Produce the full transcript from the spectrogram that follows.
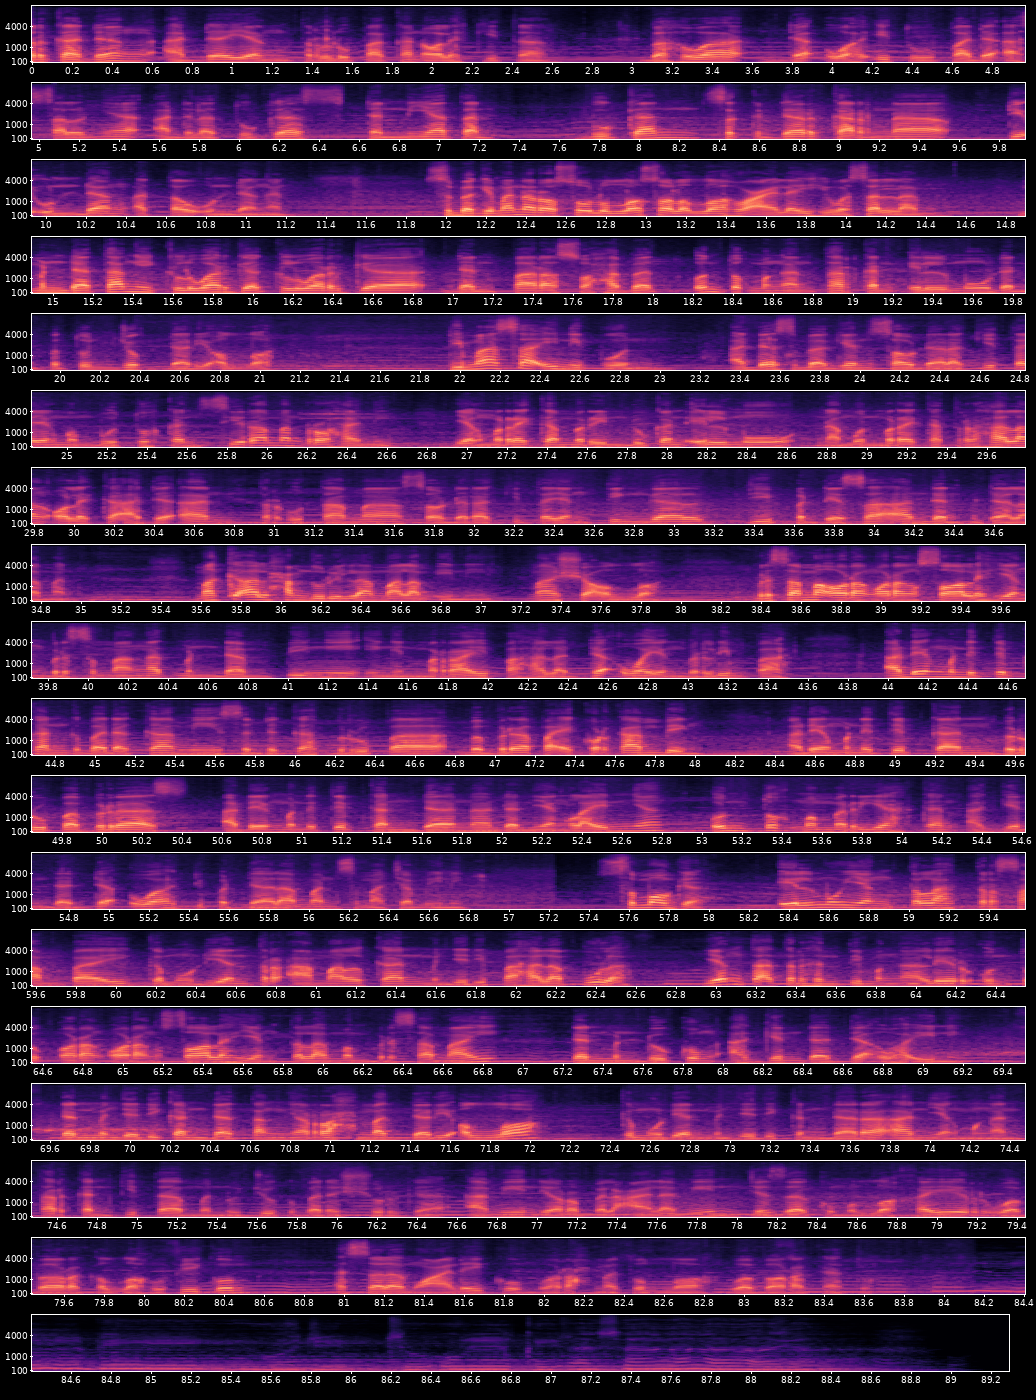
Terkadang ada yang terlupakan oleh kita bahwa dakwah itu pada asalnya adalah tugas dan niatan, bukan sekedar karena diundang atau undangan. Sebagaimana Rasulullah Shallallahu Alaihi Wasallam mendatangi keluarga-keluarga dan para sahabat untuk mengantarkan ilmu dan petunjuk dari Allah. Di masa ini pun ada sebagian saudara kita yang membutuhkan siraman rohani yang mereka merindukan ilmu namun mereka terhalang oleh keadaan terutama saudara kita yang tinggal di pedesaan dan pedalaman. Maka Alhamdulillah malam ini, Masya Allah, bersama orang-orang soleh yang bersemangat mendampingi ingin meraih pahala dakwah yang berlimpah, ada yang menitipkan kepada kami sedekah berupa beberapa ekor kambing, ada yang menitipkan berupa beras, ada yang menitipkan dana dan yang lainnya untuk memeriahkan agenda dakwah di pedalaman semacam ini. Semoga ilmu yang telah tersampai kemudian teramalkan menjadi pahala pula yang tak terhenti mengalir untuk orang-orang soleh yang telah membersamai dan mendukung agenda dakwah ini dan menjadikan datangnya rahmat dari Allah kemudian menjadi kendaraan yang mengantarkan kita menuju kepada syurga. Amin ya rabbal alamin. Jazakumullah khair wa barakallahu fikum. Assalamualaikum warahmatullahi wabarakatuh.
